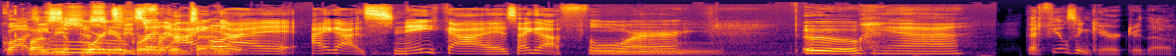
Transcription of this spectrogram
Quasi Quasi's just supports here his for a But I art. got I got snake eyes. I got four. Ooh. Yeah. That feels in character, though.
